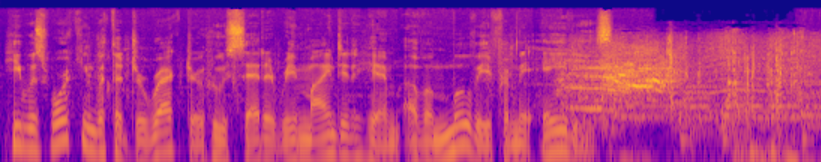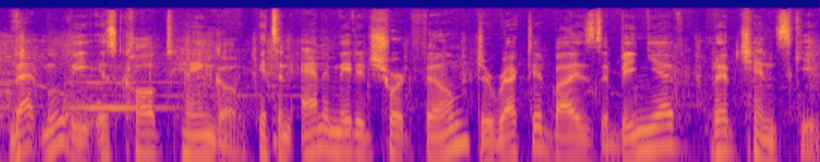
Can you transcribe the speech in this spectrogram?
he was working with a director who said it reminded him of a movie from the 80s. That movie is called Tango. It's an animated short film directed by Zbigniew Rybczyński.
